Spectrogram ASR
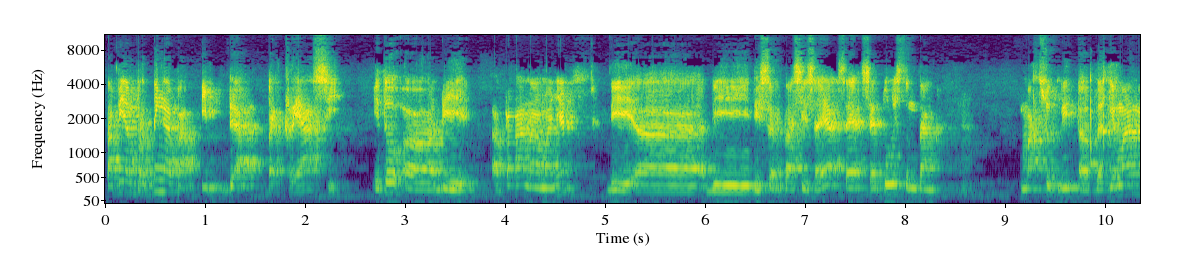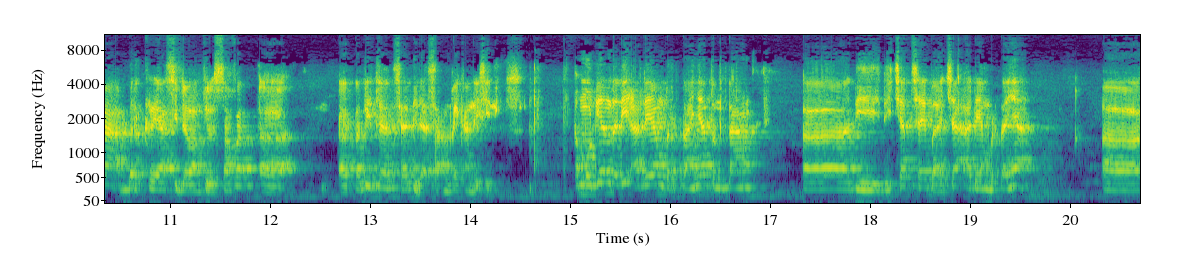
tapi yang penting apa? Ibda, berkreasi itu uh, di apa namanya di uh, di disertasi saya saya saya tulis tentang maksud uh, bagaimana berkreasi dalam filsafat uh, uh, tapi saya, saya tidak sampaikan di sini. Kemudian tadi ada yang bertanya tentang uh, di di chat saya baca ada yang bertanya uh,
